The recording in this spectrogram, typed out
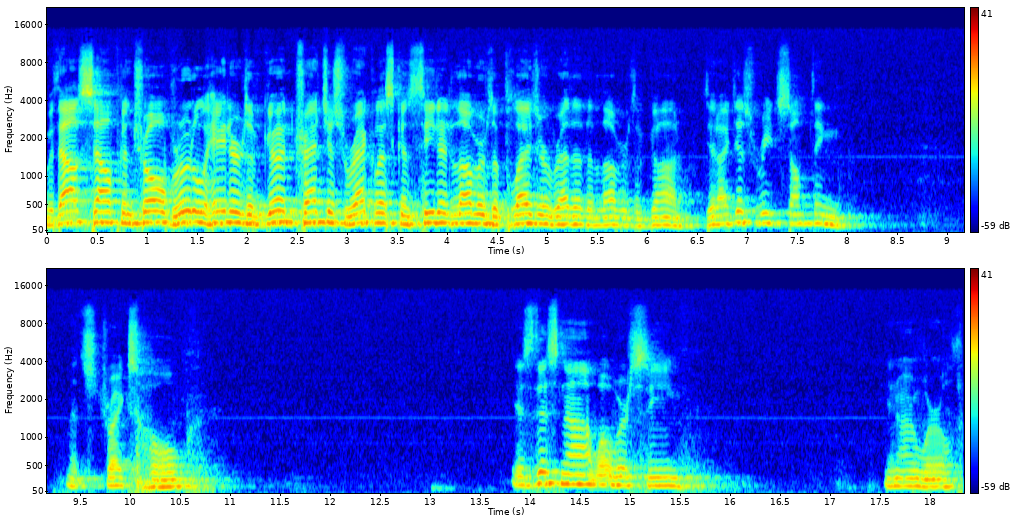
without self control, brutal haters of good, treacherous, reckless, conceited, lovers of pleasure rather than lovers of God. Did I just read something that strikes home? Is this not what we're seeing in our world?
